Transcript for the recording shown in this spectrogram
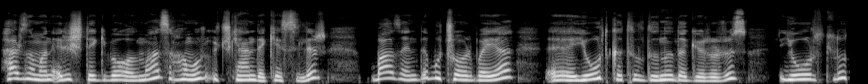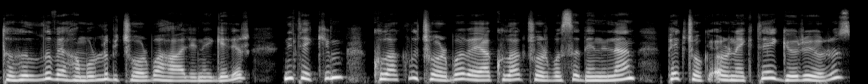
her zaman erişte gibi olmaz. Hamur üçgen de kesilir. Bazen de bu çorbaya e, yoğurt katıldığını da görürüz yoğurtlu, tahıllı ve hamurlu bir çorba haline gelir. Nitekim kulaklı çorba veya kulak çorbası denilen pek çok örnekte görüyoruz.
